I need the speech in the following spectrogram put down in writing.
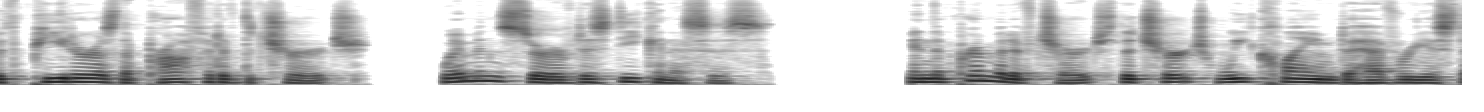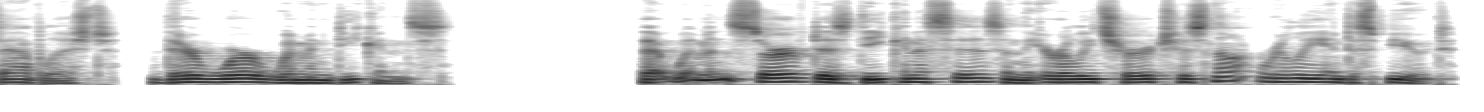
with Peter as the prophet of the church, women served as deaconesses. In the primitive church, the church we claim to have reestablished, there were women deacons. That women served as deaconesses in the early church is not really in dispute.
